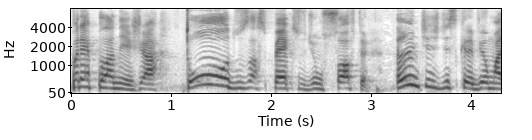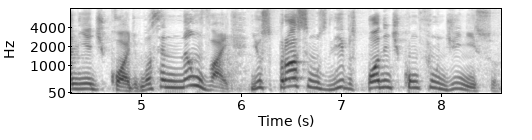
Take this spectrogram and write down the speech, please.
pré-planejar todos os aspectos de um software antes de escrever uma linha de código. Você não vai. E os próximos livros podem te confundir nisso.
